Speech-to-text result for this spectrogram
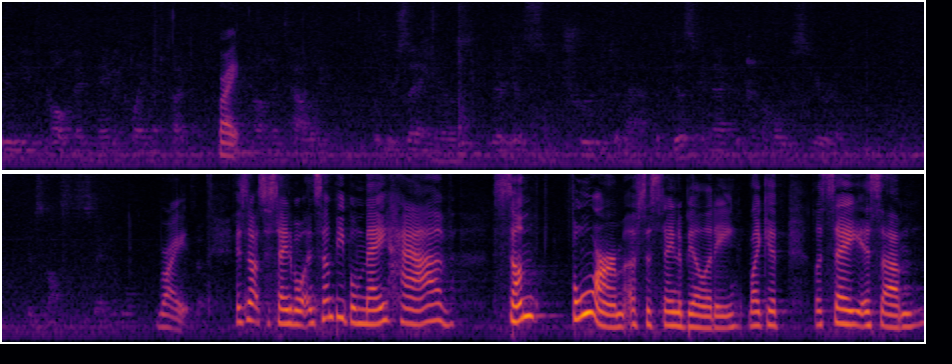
we would even call it maybe name it, claim it type Right. uh, mentality. What you're saying is there is some truth to that, but disconnected from the Holy Spirit, it's not sustainable. Right. It's not sustainable. And some people may have some form of sustainability. Like if, let's say, it's um,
